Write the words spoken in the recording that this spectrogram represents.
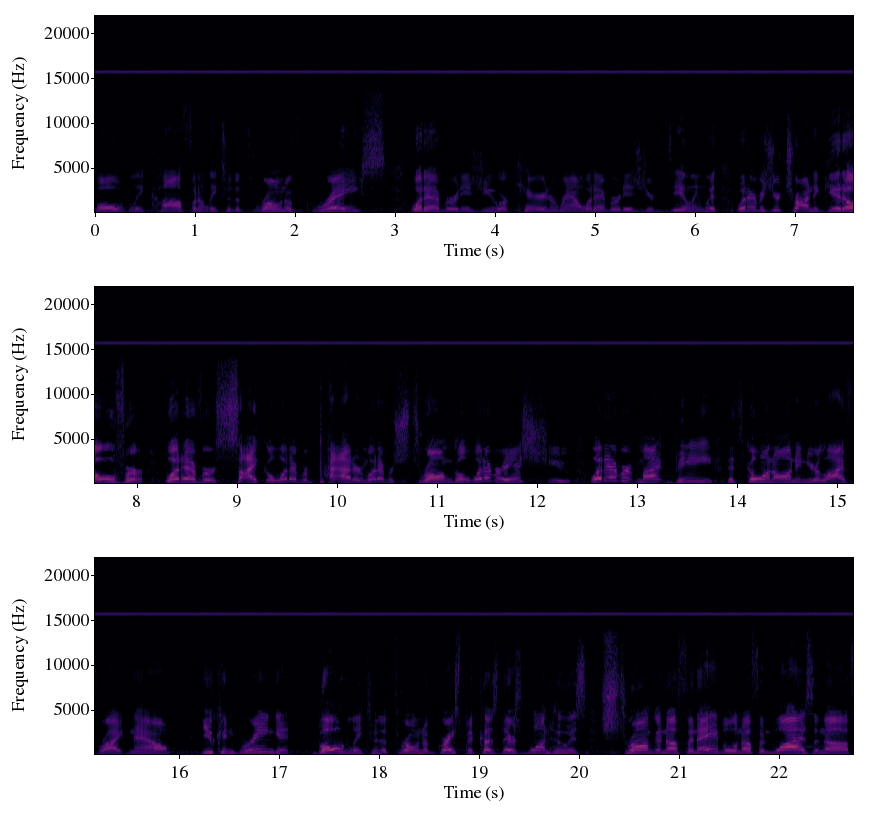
boldly, confidently to the throne of grace. Whatever it is you are carrying around, whatever it is you're dealing with, whatever you're trying to get over, whatever cycle, whatever pattern, whatever stronghold, whatever issue, whatever it might be that's going on in your life right now you can bring it boldly to the throne of grace because there's one who is strong enough and able enough and wise enough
